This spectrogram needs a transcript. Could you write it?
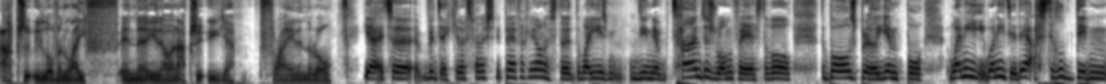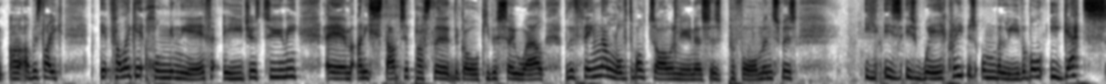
absolutely loving life in uh, you know, and absolutely yeah, flying in the role. Yeah, it's a ridiculous finish to be perfectly honest. The the way he's you know time just run first of all, the ball's brilliant, but when he when he did it, I still didn't. I, I was like, it felt like it hung in the air for ages to me, um, and he stabs it past the the goalkeeper so well. But the thing I loved about Darwin Núñez' performance was he, his his work rate was unbelievable. He gets,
